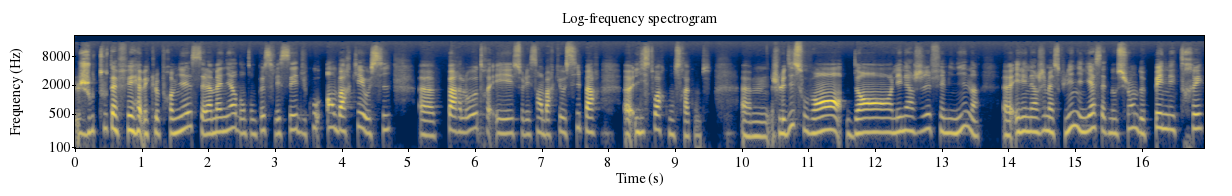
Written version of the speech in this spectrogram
joue tout à fait avec le premier, c'est la manière dont on peut se laisser du coup embarquer aussi euh, par l'autre et se laisser embarquer aussi par euh, l'histoire qu'on se raconte. Euh, je le dis souvent, dans l'énergie féminine et l'énergie masculine, il y a cette notion de pénétrer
